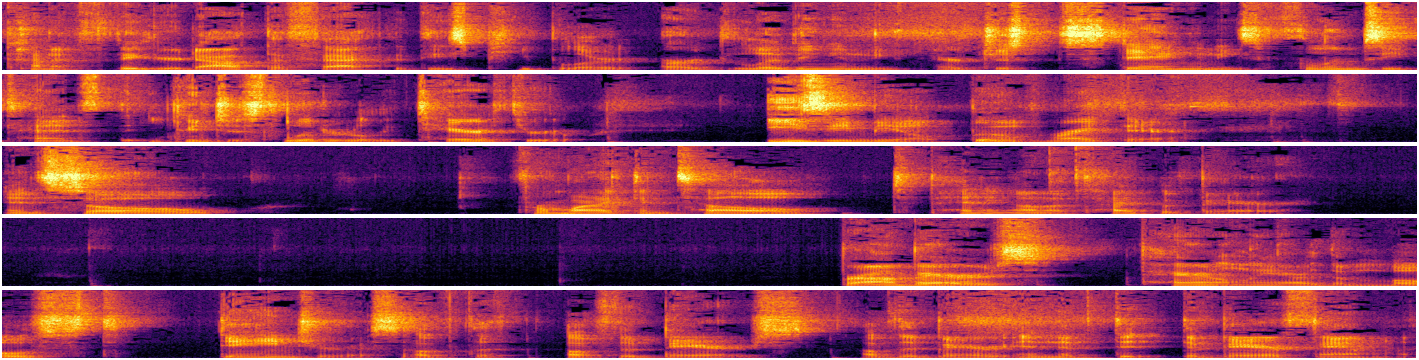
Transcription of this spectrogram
kind of figured out the fact that these people are, are living in the, are just staying in these flimsy tents that you can just literally tear through. Easy meal, boom, right there. And so, from what I can tell, depending on the type of bear, brown bears apparently are the most dangerous of the of the bears of the bear in the, the, the bear family.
